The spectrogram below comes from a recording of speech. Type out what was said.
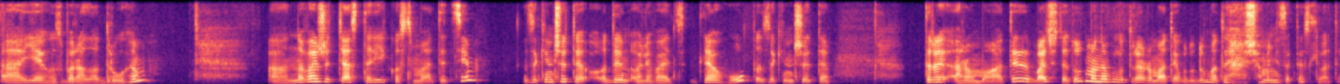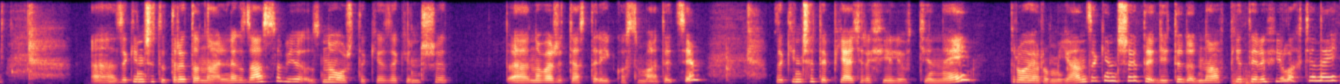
Е, Я його збирала другим. Е, Нове життя старій косметиці. Закінчити один олівець для губ, закінчити три аромати. Бачите, тут в мене було три аромати, я буду думати, що мені закреслювати. Е, Закінчити три тональних засобів. Знову ж таки, закінчити нове життя старій косметиці. Закінчити 5 рефілів тіней, троє рум'ян закінчити, дійти до дна в 5 рефілах тіней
